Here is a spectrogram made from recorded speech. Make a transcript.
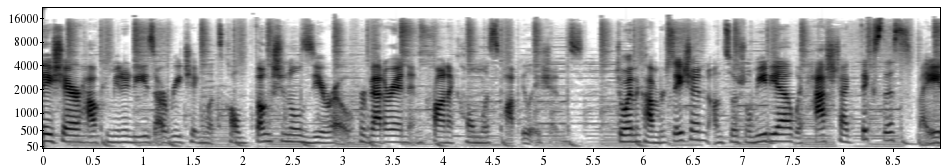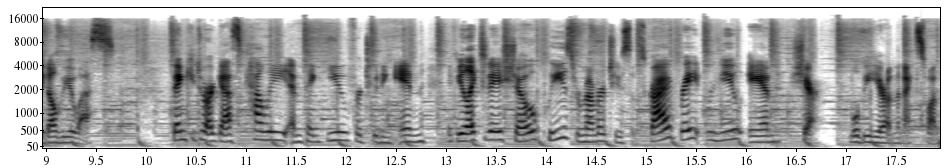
They share how communities are reaching what's called functional zero for veteran and chronic homeless populations. Join the conversation on social media with hashtag FixThis by AWS. Thank you to our guest, Kelly, and thank you for tuning in. If you like today's show, please remember to subscribe, rate, review, and share. We'll be here on the next one.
